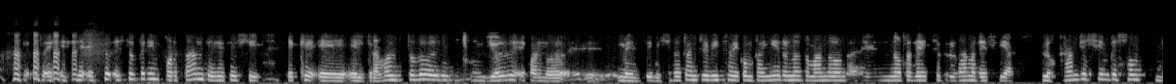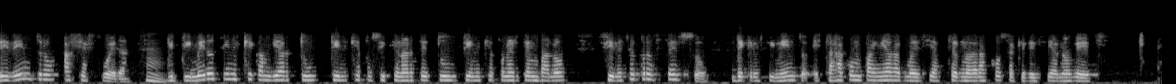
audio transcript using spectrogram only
Es súper importante, es decir, es que el trabajo, todo yo eh, cuando eh, me, hicieron otra entrevista a mi compañero, no tomando eh, notas de este programa, decía, los cambios siempre son de dentro hacia afuera. Hmm. Y primero tienes que cambiar tú, tienes que posicionarte tú, tienes que ponerte en valor. Si en ese proceso de crecimiento estás acompañada, como decía Esther, una de las cosas que decía, ¿no? que,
